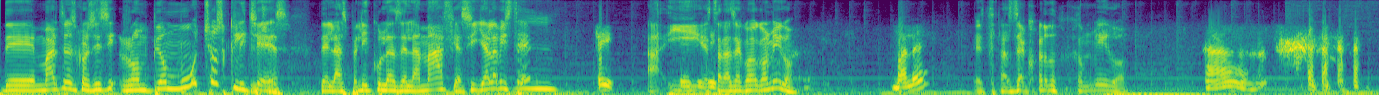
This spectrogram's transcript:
de Martin Scorsese rompió muchos clichés de las películas de la mafia. ¿Sí? ¿Ya la viste? Mm. Sí, Ah, ¿Y sí, sí. estarás de acuerdo conmigo? ¿mande? ¿Estarás de acuerdo conmigo? Ah,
